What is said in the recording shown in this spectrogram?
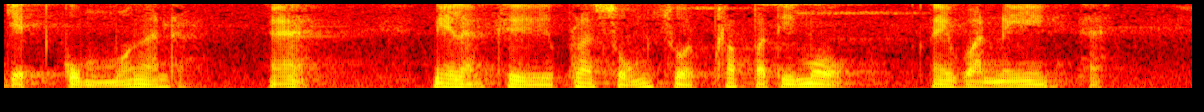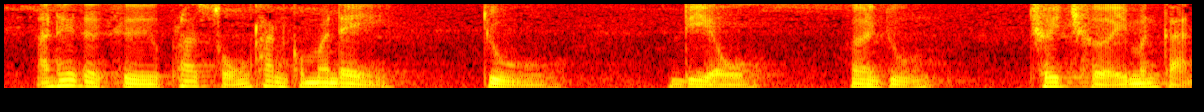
เจ็ดกลุ่มว่างั้นนี่แหละคือพระสงฆ์สวดพระปฏิโมกในวันนี้อันนี้ก็คือพระสงฆ์ท่านก็ไม่ได้อยู่เดียวอยู่เฉยๆเหมือนกัน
